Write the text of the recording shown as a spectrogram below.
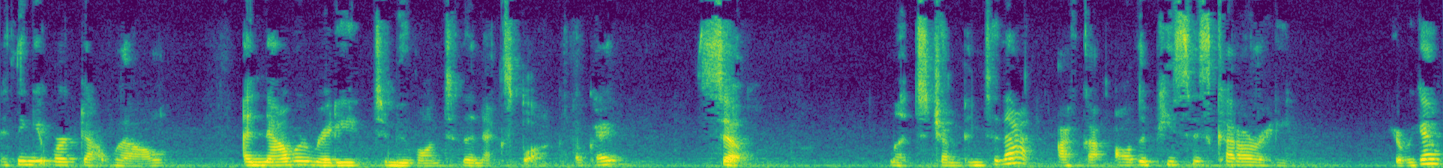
I think it worked out well. And now we're ready to move on to the next block, okay? So, let's jump into that. I've got all the pieces cut already. Here we go.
